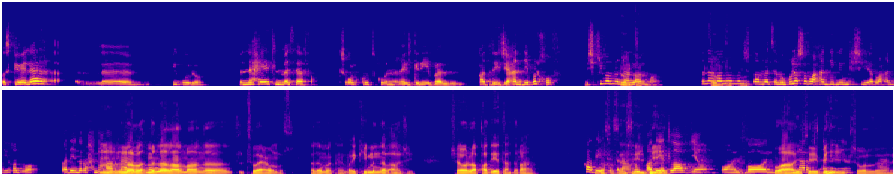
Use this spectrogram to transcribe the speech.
باسكو علاه كيقولوا من ناحية المسافة شغل كنت تكون غير قريبة قادر يجي عندي بالخوف. مش كيما من الألمان. من الألمان مانيش ضامنه ما نقولش نروح عندي اليوم محشيه نروح عندي غدوة غادي نروح نهار من, من الألمان ثلاث سوايع ونص. هذا ما كان. غير كي من الألجي. شو ولا قضية تاع دراهم؟ قضية دراهم قضية لافيون والفول واه يشري بيه شغل.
